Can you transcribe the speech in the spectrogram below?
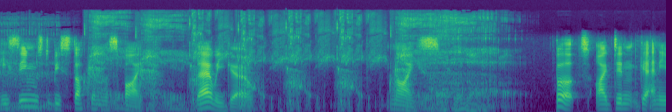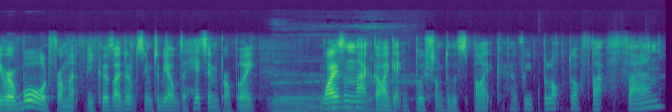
he seems to be stuck in the spike. There we go. Nice. But I didn't get any reward from it because I don't seem to be able to hit him properly. Why isn't that guy getting pushed onto the spike? Have we blocked off that fan?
